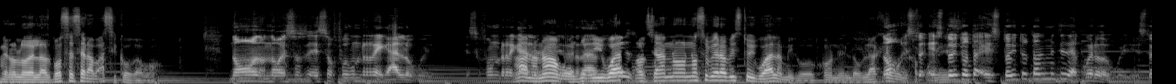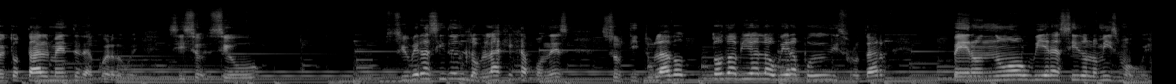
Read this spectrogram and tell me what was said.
Pero lo de las voces era básico, Gabo. No, no, no, eso, eso fue un regalo, güey. Eso fue un regalo. no, no, güey, verdad, Igual, güey. o sea, no, no se hubiera visto igual, amigo, con el doblaje. No, estoy, estoy, tota- estoy totalmente de acuerdo, güey. Estoy totalmente de acuerdo, güey. Si, si, hu- si hubiera sido el doblaje japonés subtitulado, todavía la hubiera podido disfrutar, pero no hubiera sido lo mismo, güey.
